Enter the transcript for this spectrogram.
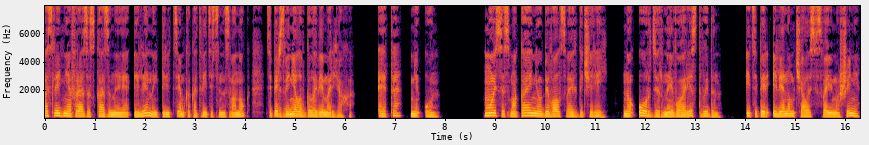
Последняя фраза, сказанная Еленой перед тем, как ответить на звонок, теперь звенела в голове Марьяха. «Это не он». Мойсес Макай не убивал своих дочерей, но ордер на его арест выдан. и теперь Елена мчалась в своей машине,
